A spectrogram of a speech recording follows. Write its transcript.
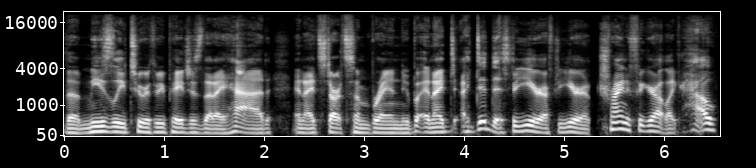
the measly two or three pages that I had and I'd start some brand new book. And I, I did this for year after year, trying to figure out like, how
